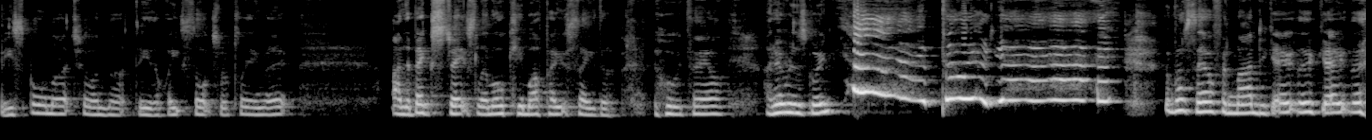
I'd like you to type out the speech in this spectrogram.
baseball match on that day. The White Sox were playing, right? And the big stretch limo came up outside the, hotel, and everyone was going, Yeah, brilliant, yeah! Myself and Mandy get out there, get out there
